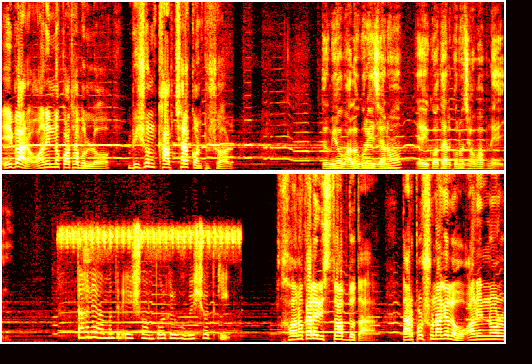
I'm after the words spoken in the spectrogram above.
এইবার অনিন্য কথা বলল ভীষণ খাপছাড়া কণ্ঠস্বর। তুমিও ভালো করেই জানো এই কথার কোনো জবাব নেই। তাহলে আমাদের এই সম্পর্কের ভবিষ্যৎ কি? ক্ষণকালের স্তব্ধতা তারপর শোনা গেল অনিন্যর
